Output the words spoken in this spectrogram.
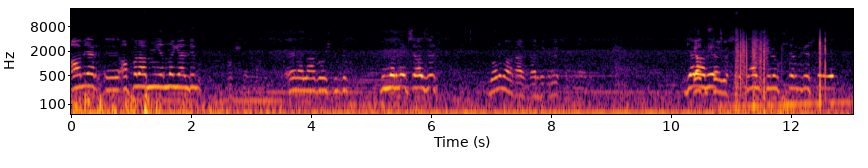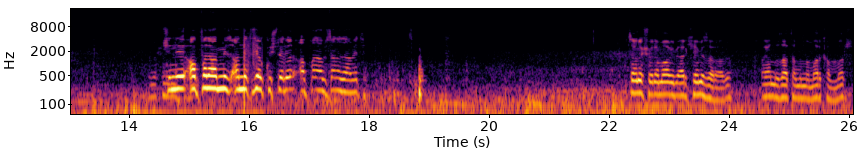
abiler. E, Affan abimin yanına geldim. Eyvallah abi hoş bulduk. Bunların hepsi hazır. Doğru mu abi? Abi hepsi abi. Gel, Gel abi. kuşları göstereyim. Gel şöyle kuşları bir gösterelim. Şimdi Affan abimiz anlatacak kuşları. Affan abi sana zahmet. Bir tane şöyle mavi bir erkeğimiz var abi. Ayağında zaten bunda markam var.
